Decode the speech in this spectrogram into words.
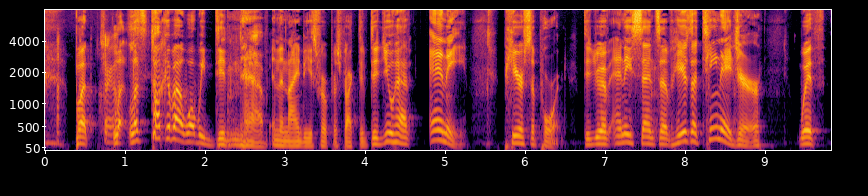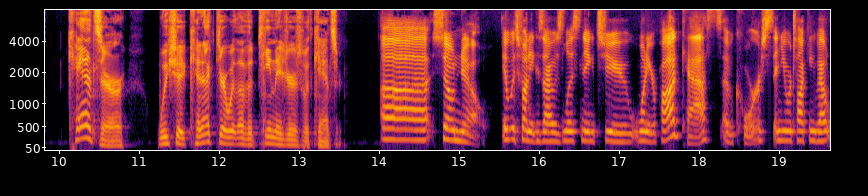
but l- let's talk about what we didn't have in the 90s for perspective. Did you have any peer support? Did you have any sense of here's a teenager with cancer, we should connect her with other teenagers with cancer? Uh so no it was funny because I was listening to one of your podcasts, of course, and you were talking about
